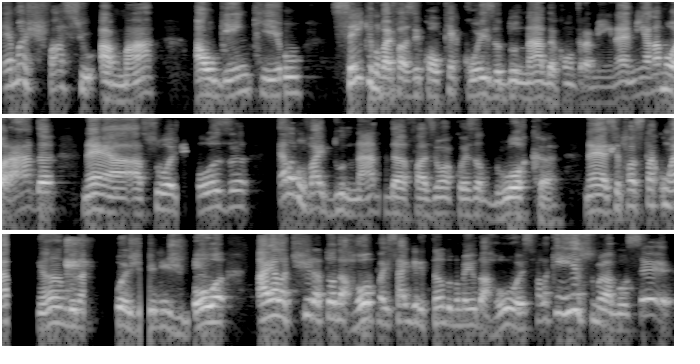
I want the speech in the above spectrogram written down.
é mais fácil amar alguém que eu sei que não vai fazer qualquer coisa do nada contra mim, né? Minha namorada, né, a, a sua esposa, ela não vai do nada fazer uma coisa louca, né? Você está com ela andando nas ruas de Lisboa, aí ela tira toda a roupa e sai gritando no meio da rua. Você fala: "Que isso, meu amor? Você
